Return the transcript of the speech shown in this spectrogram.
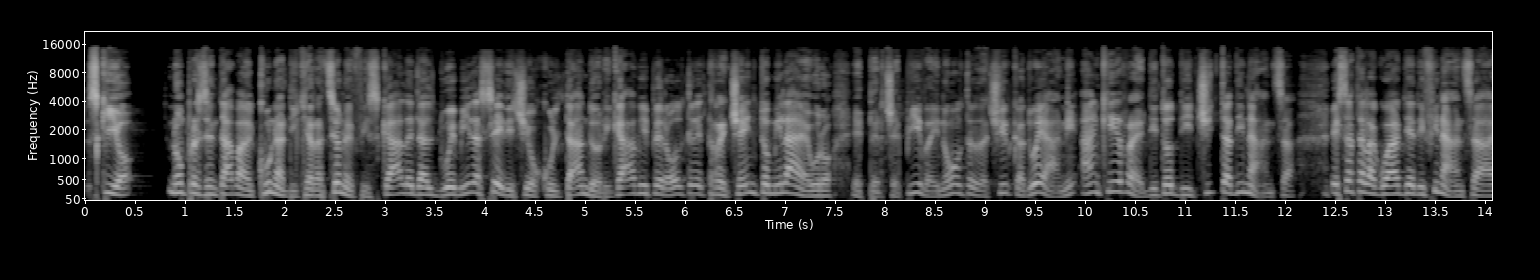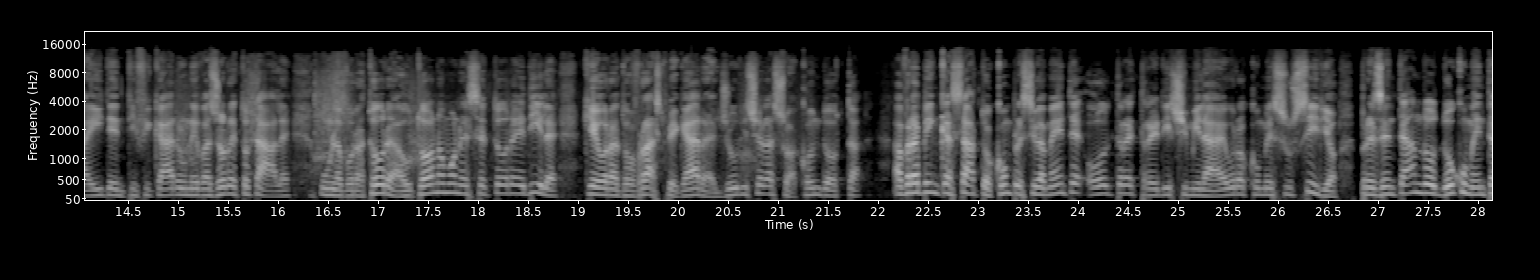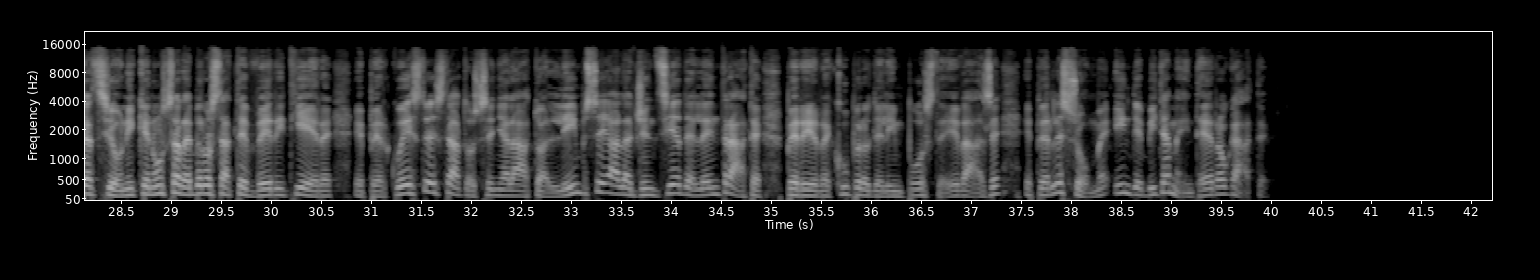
Schio non presentava alcuna dichiarazione fiscale dal 2016, occultando ricavi per oltre 300.000 euro e percepiva inoltre da circa due anni anche il reddito di cittadinanza. È stata la Guardia di Finanza a identificare un evasore totale, un lavoratore autonomo nel settore edile, che ora dovrà spiegare al giudice la sua condotta avrebbe incassato complessivamente oltre 13.000 euro come sussidio, presentando documentazioni che non sarebbero state veritiere e per questo è stato segnalato all'Inps e all'Agenzia delle Entrate per il recupero delle imposte evase e per le somme indebitamente erogate.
